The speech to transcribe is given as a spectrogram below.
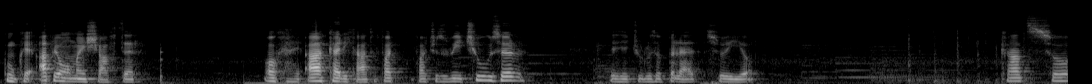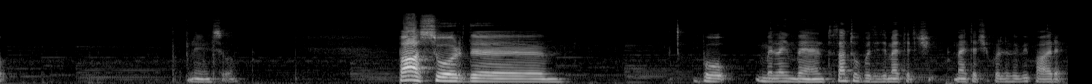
Comunque apriamo Mineshafter. Ok ha caricato. Fa faccio switch user. Giulio Toppeled so io. Cazzo ne so. Password boh me la invento. Tanto potete metterci, metterci quello che vi pare.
